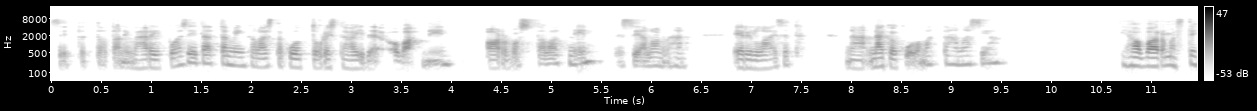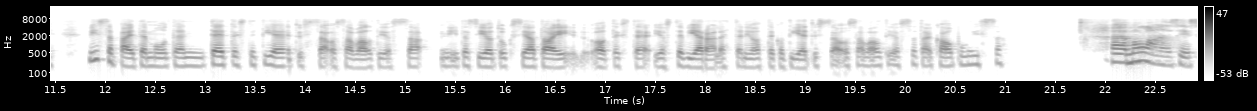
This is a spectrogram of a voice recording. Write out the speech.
sitten tota, niin vähän riippuen siitä, että minkälaista kulttuurista he itse ovat, niin arvostavat, niin siellä on vähän erilaiset nämä näkökulmat tähän asiaan. Ihan varmasti. Missä päin te muuten, teettekö te tietyssä osavaltiossa niitä sijoituksia, tai te, jos te vierailette, niin oletteko tietyssä osavaltiossa tai kaupungissa? Me ollaan siis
